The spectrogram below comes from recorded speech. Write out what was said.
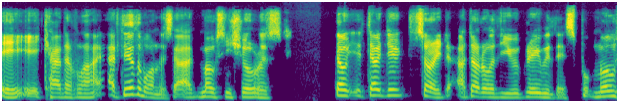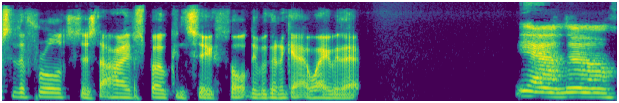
it kind of like the other one is that most insurers don't, don't, don't, sorry, I don't know whether you agree with this, but most of the fraudsters that I've spoken to thought they were going to get away with it. Yeah, no,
